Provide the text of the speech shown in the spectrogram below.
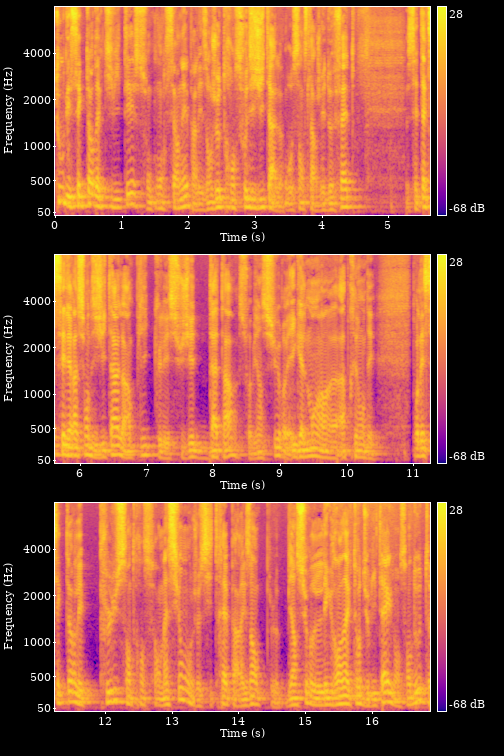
tous les secteurs d'activité sont concernés par les enjeux transfo-digital au sens large. Et de fait, Cette accélération digitale implique que les sujets data soient bien sûr également appréhendés. Pour les secteurs les plus en transformation, je citerai par exemple, bien sûr, les grands acteurs du retail, on s'en doute,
